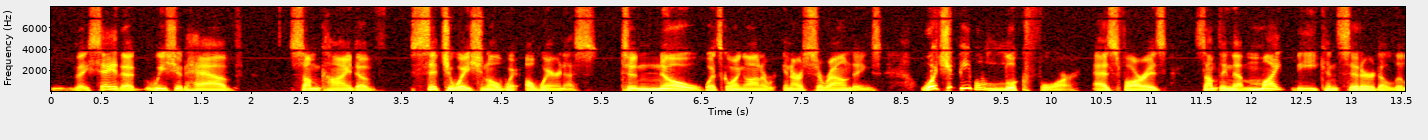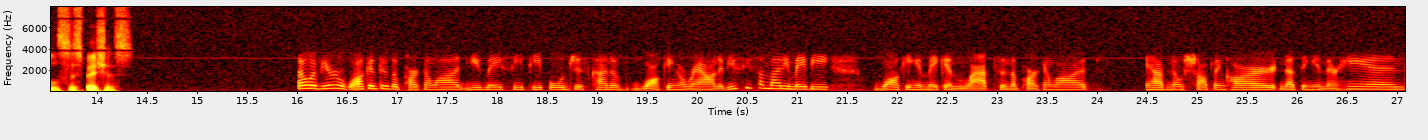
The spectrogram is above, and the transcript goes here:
they say that we should have some kind of situational awareness to know what's going on in our surroundings. What should people look for as far as something that might be considered a little suspicious? So if you're walking through the parking lot, you may see people just kind of walking around. If you see somebody maybe walking and making laps in the parking lot, they have no shopping cart, nothing in their hands,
